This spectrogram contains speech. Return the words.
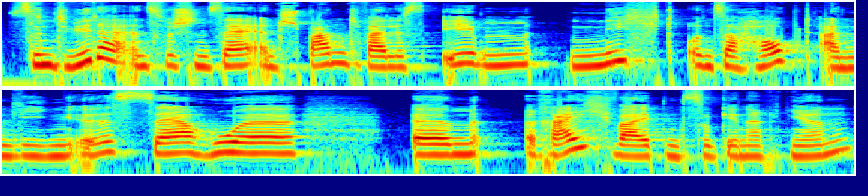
sind wir da inzwischen sehr entspannt, weil es eben nicht unser Hauptanliegen ist, sehr hohe ähm, Reichweiten zu generieren,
